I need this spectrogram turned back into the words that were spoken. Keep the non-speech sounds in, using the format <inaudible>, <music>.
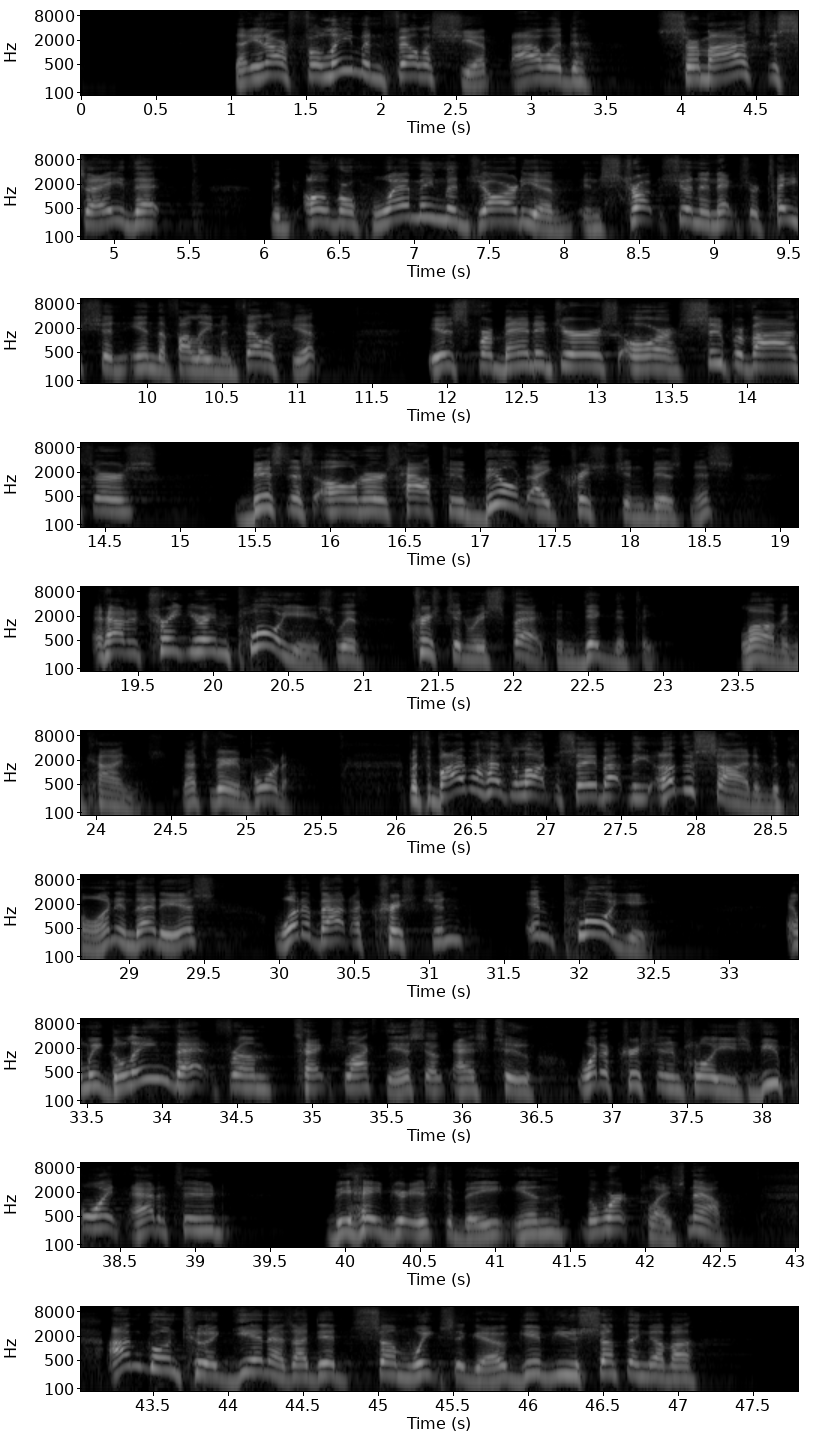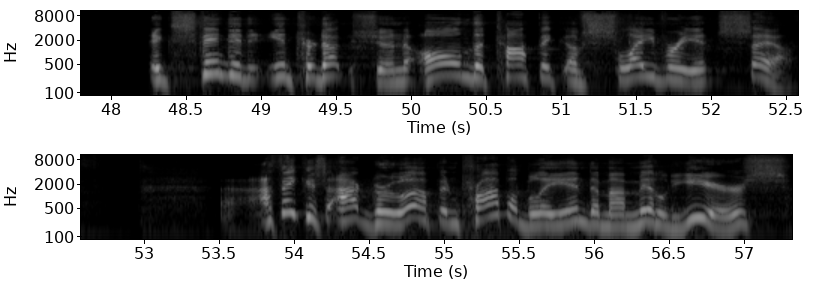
Now, in our Philemon fellowship, I would surmise to say that the overwhelming majority of instruction and exhortation in the Philemon fellowship is for managers or supervisors, business owners, how to build a Christian business and how to treat your employees with Christian respect and dignity, love and kindness. That's very important. But the Bible has a lot to say about the other side of the coin, and that is what about a Christian employee? And we glean that from texts like this as to what a Christian employee's viewpoint, attitude, behavior is to be in the workplace. Now, I'm going to again, as I did some weeks ago, give you something of a extended introduction on the topic of slavery itself. I think as I grew up and probably into my middle years,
